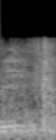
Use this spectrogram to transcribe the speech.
Moved.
